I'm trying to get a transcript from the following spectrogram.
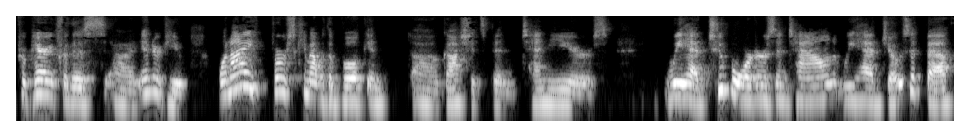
preparing for this uh, interview, when I first came out with a book, and uh, gosh, it's been 10 years, we had two borders in town. We had Joseph Beth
